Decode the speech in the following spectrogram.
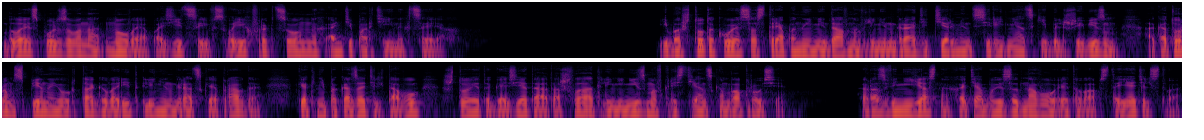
была использована новой оппозицией в своих фракционных антипартийных целях. Ибо что такое состряпанный недавно в Ленинграде термин середняцкий большевизм, о котором с пеной у рта говорит Ленинградская правда, как не показатель того, что эта газета отошла от ленинизма в крестьянском вопросе? Разве не ясно хотя бы из одного этого обстоятельства,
